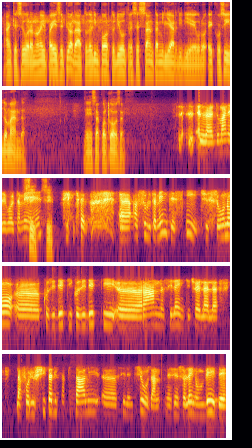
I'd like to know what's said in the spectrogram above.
anche se ora non è il paese più adatto, dell'importo di oltre 60 miliardi di euro. E così domanda. Ve ne sa qualcosa? La domanda è rivolta a me? Sì, sì. sì certo. eh, assolutamente sì, ci sono eh, cosiddetti, i cosiddetti eh, run silenti, cioè la, la, la fuoriuscita di capitali eh, silenziosa, nel senso lei non vede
